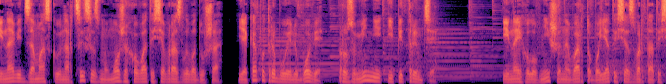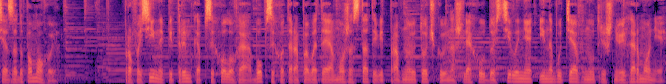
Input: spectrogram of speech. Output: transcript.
І навіть за маскою нарцисизму може ховатися вразлива душа, яка потребує любові, розумінні і підтримці. І найголовніше не варто боятися звертатися за допомогою. Професійна підтримка психолога або психотерапевта може стати відправною точкою на шляху до зцілення і набуття внутрішньої гармонії.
